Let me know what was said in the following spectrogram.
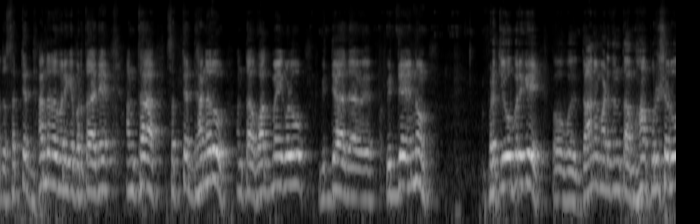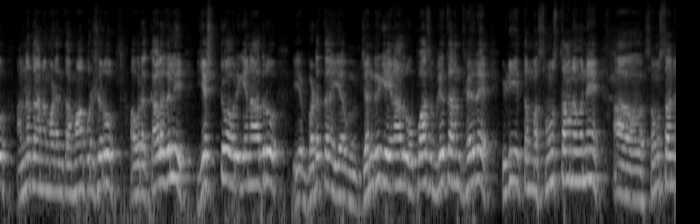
ಅದು ಸತ್ಯಧ್ಯಾನದವರೆಗೆ ಬರ್ತಾ ಇದೆ. ಅಂಥ ಸತ್ಯಧ್ಯಾನರು ಅಂಥ ವಾಗ್ಮಯಗಳು ವಿದ್ಯಾ, ವಿದ್ಯೆಯನ್ನು ಪ್ರತಿಯೊಬ್ಬರಿಗೆ ದಾನ ಮಾಡಿದಂಥ ಮಹಾಪುರುಷರು, ಅನ್ನದಾನ ಮಾಡಿದಂಥ ಮಹಾಪುರುಷರು, ಅವರ ಕಾಲದಲ್ಲಿ ಎಷ್ಟು ಅವರಿಗೇನಾದರೂ ಬಡತ ಜನರಿಗೆ ಏನಾದರೂ ಉಪವಾಸ ಬೀಳ್ತಾರೆ ಅಂತ ಹೇಳಿದ್ರೆ, ಇಡೀ ತಮ್ಮ ಸಂಸ್ಥಾನವನ್ನೇ, ಆ ಸಂಸ್ಥಾನ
